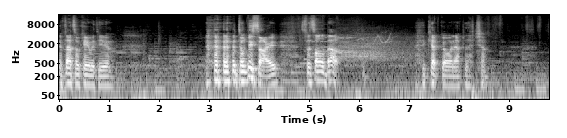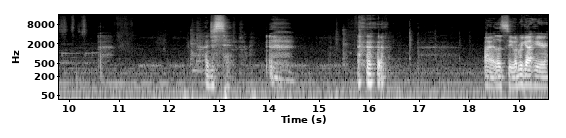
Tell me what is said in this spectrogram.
if that's okay with you. Don't be sorry. That's what it's all about. It kept going after that jump. I just said. Alright, let's see. What do we got here?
